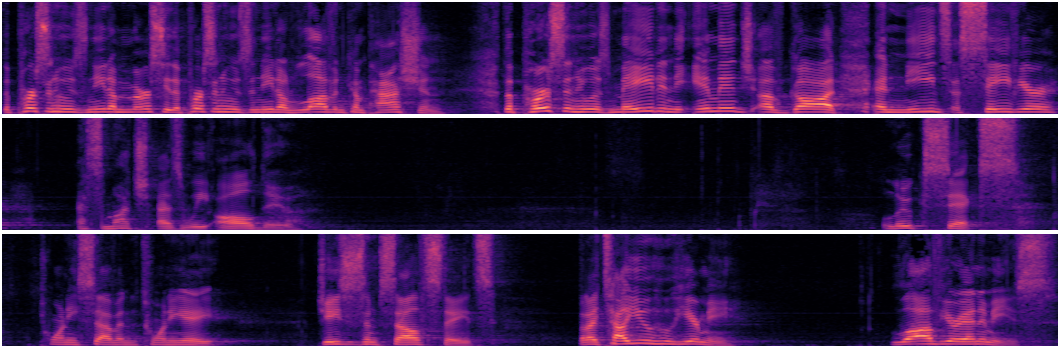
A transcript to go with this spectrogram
the person who is in need of mercy, the person who is in need of love and compassion, the person who is made in the image of God and needs a Savior as much as we all do. Luke 6, 27 28. Jesus himself states, But I tell you who hear me, love your enemies,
